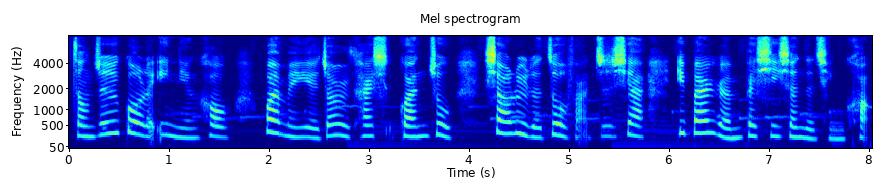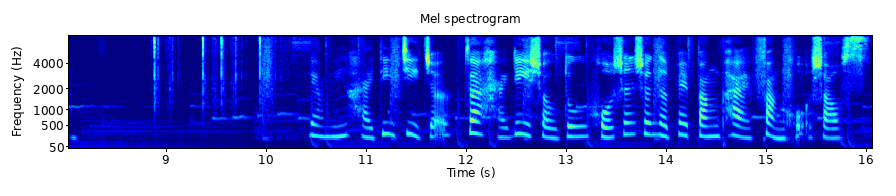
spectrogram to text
总之，过了一年后，外媒也终于开始关注效率的做法之下，一般人被牺牲的情况。两名海地记者在海地首都活生生的被帮派放火烧死。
